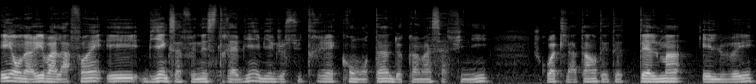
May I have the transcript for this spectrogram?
Et on arrive à la fin, et bien que ça finisse très bien, bien que je suis très content de comment ça finit, je crois que l'attente était tellement élevée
